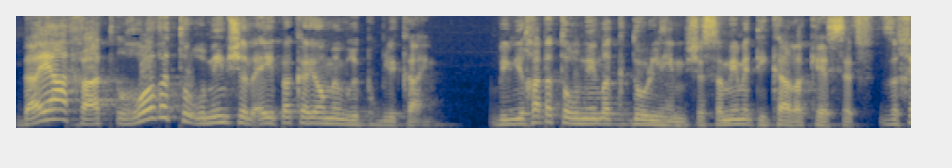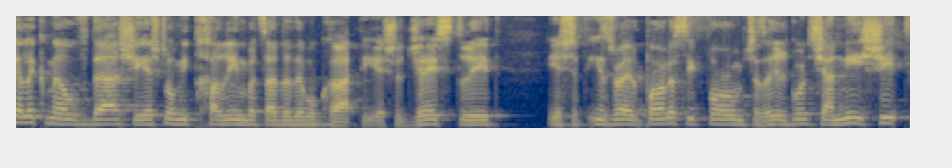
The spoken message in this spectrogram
בעיה אחת, רוב התורמים של אייפאק היום הם רפובליקאים. במיוחד התורמים הגדולים ששמים את עיקר הכסף. זה חלק מהעובדה שיש לו מתחרים בצד הדמוקרטי. יש את ג'יי סטריט, יש את Israel Policy Forum, שזה ארגון שאני אישית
